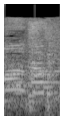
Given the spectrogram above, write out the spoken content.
wanna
